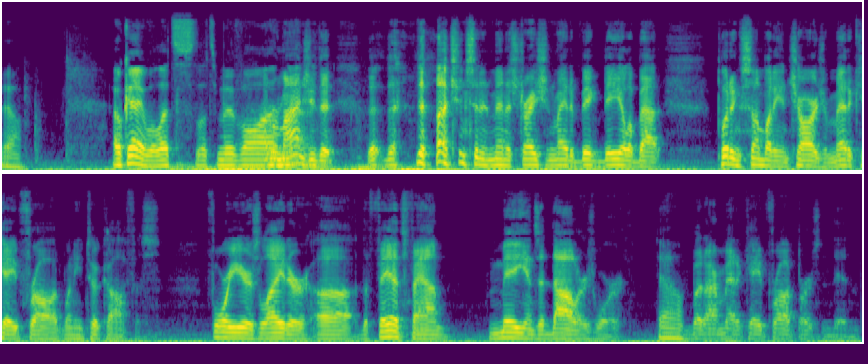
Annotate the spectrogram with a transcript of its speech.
Yeah. Okay, well let's let's move on. I remind you that the, the, the Hutchinson administration made a big deal about putting somebody in charge of Medicaid fraud when he took office. Four years later, uh, the feds found millions of dollars worth, yeah. but our Medicaid fraud person didn't.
